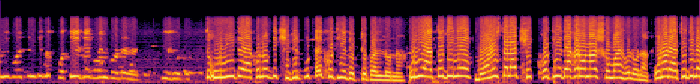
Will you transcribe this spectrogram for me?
উনি বলছেন কিন্তু খতিয়ে দেখবেন ঘটনাটি তো উনি তো এখন অব্দি খিদিরপুরটাই খতিয়ে দেখতে পারল না। উনি এতদিনে মহেশতলা খতিয়ে দেখার ওনার সময় হলো না। ওনার এতদিনে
